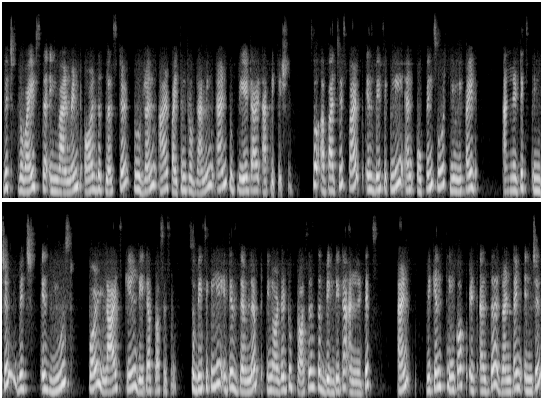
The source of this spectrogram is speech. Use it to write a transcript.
which provides the environment or the cluster to run our Python programming and to create our application. So Apache Spark is basically an open source unified analytics engine which is used for large scale data processing. So basically it is developed in order to process the big data analytics and we can think of it as the runtime engine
